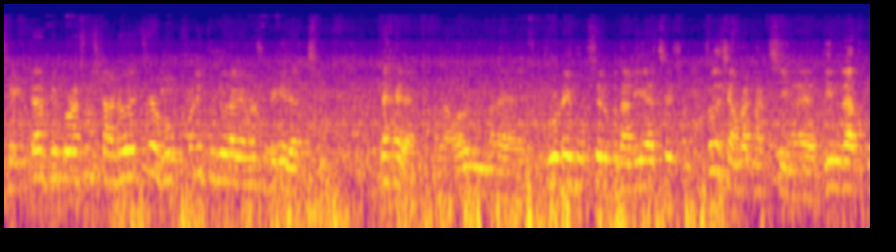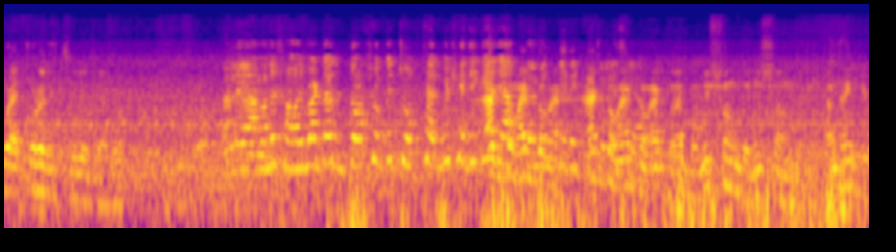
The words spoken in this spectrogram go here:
সেইটার প্রিপারেশন স্টার্ট হয়েছে হোপফুলি পুজোর আগে আমরা শুটিংয়ে যাচ্ছি। দেখা যাক মানে অল মানে পুরোটাই হোপসের উপর দাঁড়িয়ে আছে চলছে আমরা খাচ্ছি মানে দিন রাত পুরো এক করে দিচ্ছি তাহলে আমাদের সমাজ বার্তার দর্শকদের চোখ থাকবে সেদিকে যে একদম আপনারা একদম দেখতে দেখতে একদম চলেছি একদম আমরা। একদম একদম নিঃসন্দেহে নিঃসন্দেহে থ্যাংক ইউ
